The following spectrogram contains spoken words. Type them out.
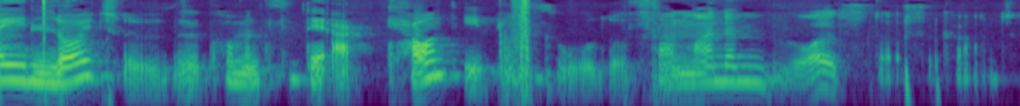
Hi Leute, willkommen zu der Account-Episode von meinem Brawl Stars Account.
